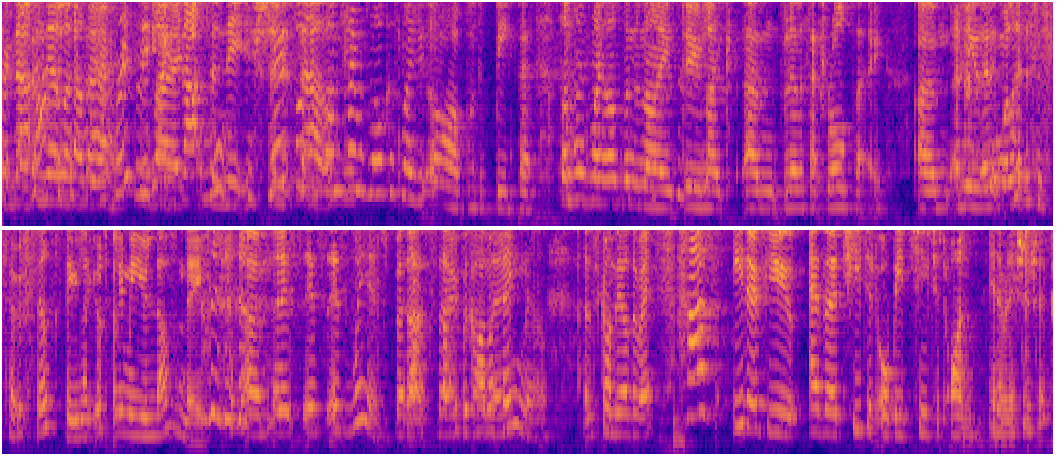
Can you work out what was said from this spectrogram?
like that vanilla tell me I'm sex. pretty. Like that's a niche No, itself. sometimes Marcus and I do. Oh, I've got to beep it. Sometimes my husband and I do like um, vanilla sex role play. Um, and he and it, we're like, this is so filthy. Like you're telling me you love me, um, and it's it's it's weird, but that's, That's so that's become a thing now. It's gone the other way. Have either of you ever cheated or been cheated on in a relationship?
